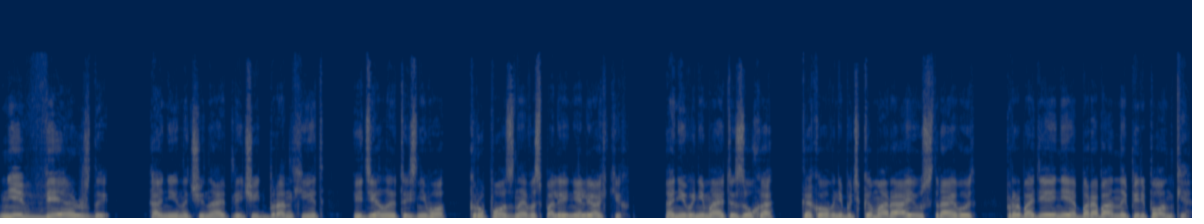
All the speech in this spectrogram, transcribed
невежды! Они начинают лечить бронхит и делают из него крупозное воспаление легких. Они вынимают из уха какого-нибудь комара и устраивают прободение барабанной перепонки.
